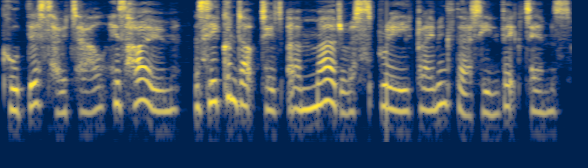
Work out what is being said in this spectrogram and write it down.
called this hotel his home as he conducted a murderous spree claiming 13 victims.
